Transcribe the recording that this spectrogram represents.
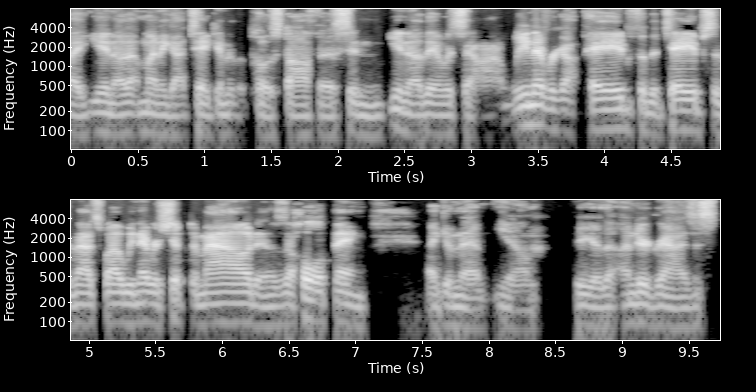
Like you know that money got taken to the post office and you know they would say oh, we never got paid for the tapes and that's why we never shipped them out. And it was a whole thing. Like in the you know you're the underground it's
